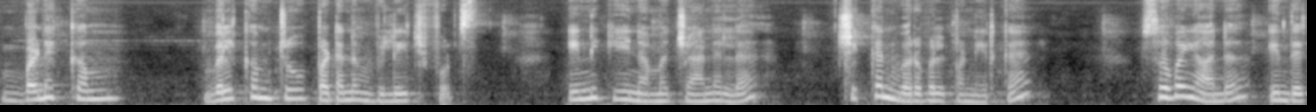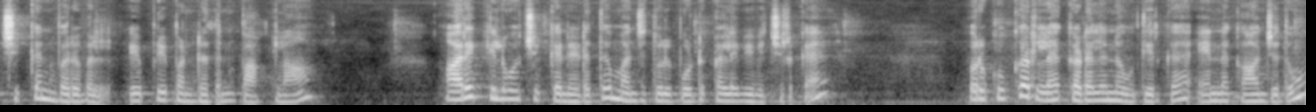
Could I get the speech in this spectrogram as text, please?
வணக்கம். Welcome to Pattanam village foods இன்றைக்கி நம்ம சேனலில் சிக்கன் வறுவல் பண்ணியிருக்கேன் சுவையான இந்த சிக்கன் வறுவல் எப்படி பண்ணுறதுன்னு பார்க்கலாம். அரை கிலோ சிக்கன் எடுத்து மஞ்சத்தூள் போட்டு கழுவி வச்சுருக்கேன். ஒரு குக்கரில் கடலெண்ணெய் ஊற்றிருக்கேன் எண்ணெய் காஞ்சதும்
